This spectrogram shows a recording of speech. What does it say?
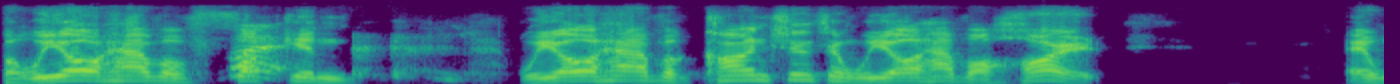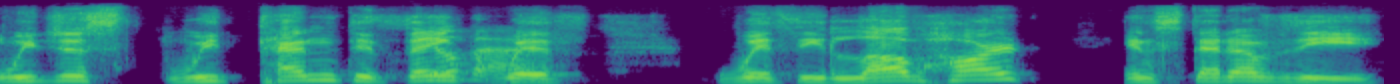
But we all have a fucking, we all have a conscience and we all have a heart, and we just we tend to think with with the love heart instead of the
